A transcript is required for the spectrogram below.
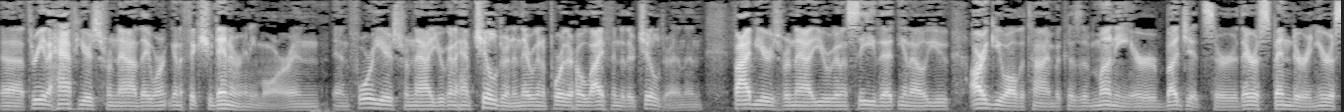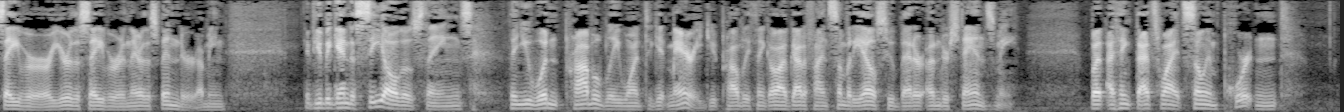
uh, three and a half years from now they weren't going to fix your dinner anymore, and and four years from now you were going to have children, and they were going to pour their whole life into their children, and five years from now you were going to see that, you know, you argue all the time because of money or budgets, or they're a spender and you're a saver, or you're the saver and they're the spender. I mean, if you begin to see all those things, then you wouldn't probably want to get married. You'd probably think, oh, I've got to find somebody else who better understands me. But I think that's why it's so important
